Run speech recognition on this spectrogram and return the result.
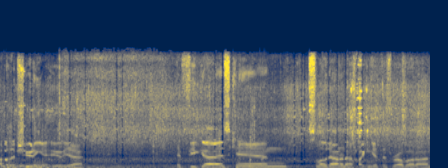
oh, they're shooting at you. Yeah. If you guys can slow down enough, I can get this rowboat on.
